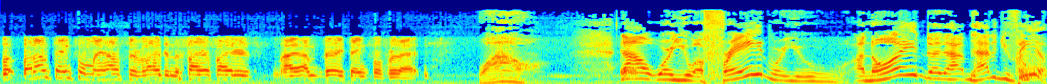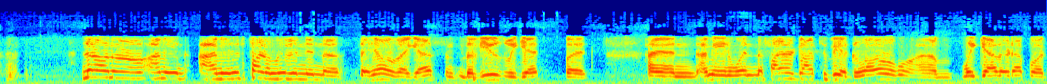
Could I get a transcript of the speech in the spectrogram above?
but but I'm thankful my house survived, and the firefighters. I, I'm very thankful for that. Wow. Now, were you afraid? Were you annoyed? Uh, How, how did you feel? No, no. I mean, I mean, it's part of living in the the hills, I guess, and the views we get. But and I mean, when the fire got to be a glow, um, we gathered up what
